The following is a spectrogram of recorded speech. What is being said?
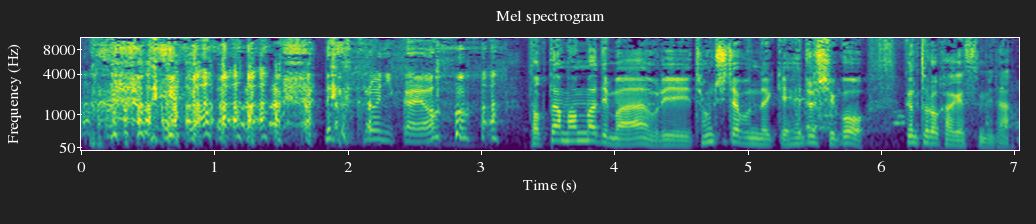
네, 그러니까요. 덕담 한마디만 우리 청취자분들께 해주시고 끊도록 하겠습니다.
